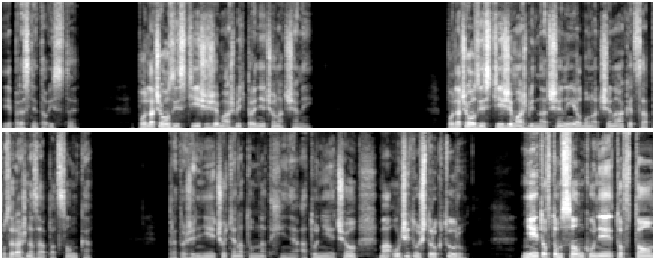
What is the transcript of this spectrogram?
je presne to isté. Podľa čoho zistíš, že máš byť pre niečo nadšený? Podľa čoho zistíš, že máš byť nadšený alebo nadšená, keď sa pozeráš na západ slnka? Pretože niečo ťa na tom nadchýňa a to niečo má určitú štruktúru. Nie je to v tom slnku, nie je to v tom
